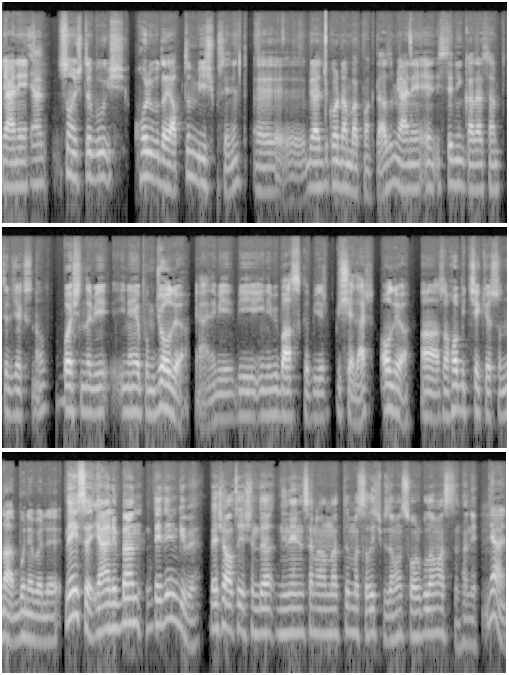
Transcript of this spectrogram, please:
Yani Yani sonuçta bu iş Hollywood'a yaptığın bir iş bu senin. Ee, birazcık oradan bakmak lazım. Yani e, istediğin kadar sen Peter Jackson ol. Başında bir yine yapımcı oluyor. Yani bir, bir yine bir baskı, bir bir şeyler oluyor. Ondan sonra Hobbit çekiyorsun lan bu ne böyle neyse yani ben dediğim gibi 5-6 yaşında ninenin sana anlattığı masalı hiçbir zaman sorgulamazsın. Hani yani.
